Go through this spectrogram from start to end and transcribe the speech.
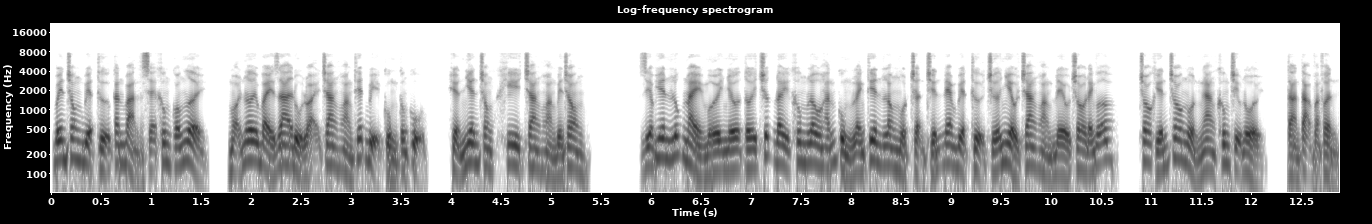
bên trong biệt thự căn bản sẽ không có người, mọi nơi bày ra đủ loại trang hoàng thiết bị cùng công cụ, hiển nhiên trong khi trang hoàng bên trong. Diệp hiên lúc này mới nhớ tới trước đây không lâu hắn cùng lãnh thiên long một trận chiến đem biệt thự chứa nhiều trang hoàng đều cho đánh vỡ, cho khiến cho ngổn ngang không chịu nổi, tàn tạ và phần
